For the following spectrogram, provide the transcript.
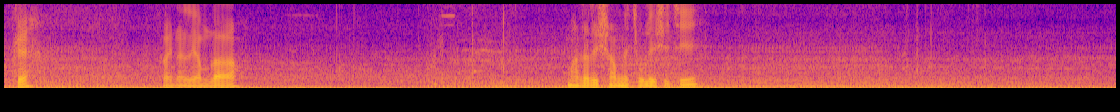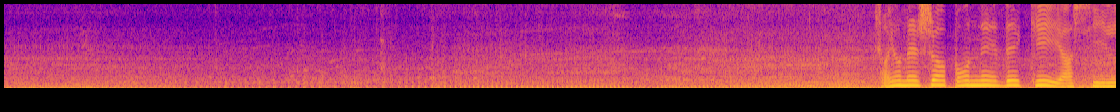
ওকে ফাইনালি আমরা মাজারের সামনে চলে এসেছি। শয়নের স্বপনে দেখি আসিল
